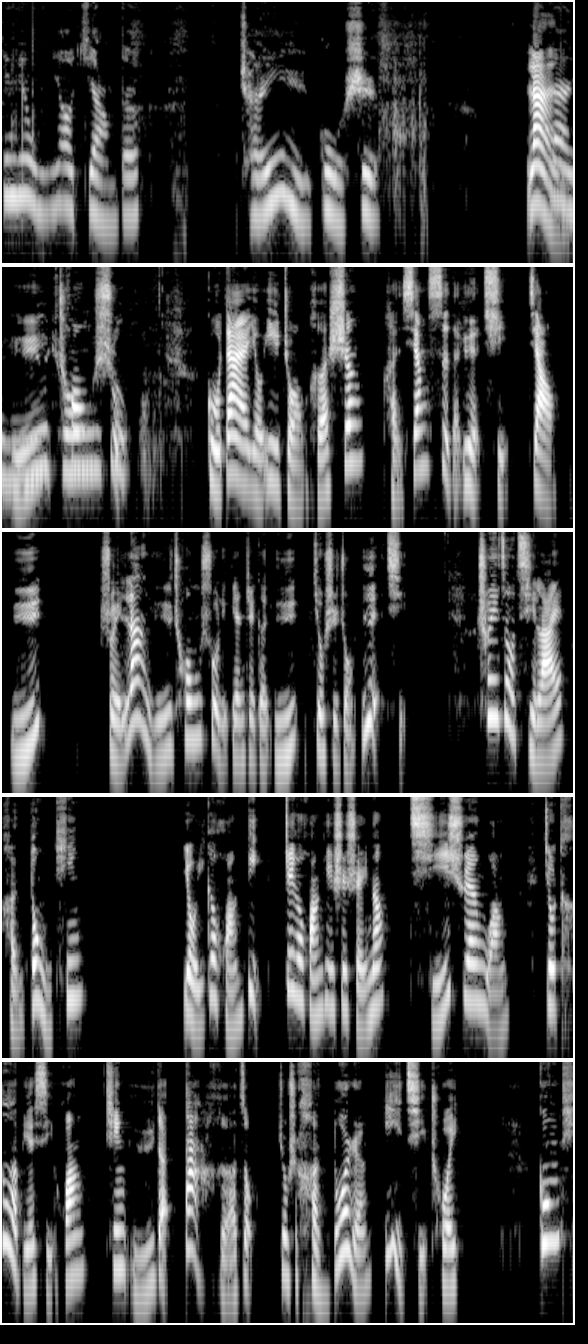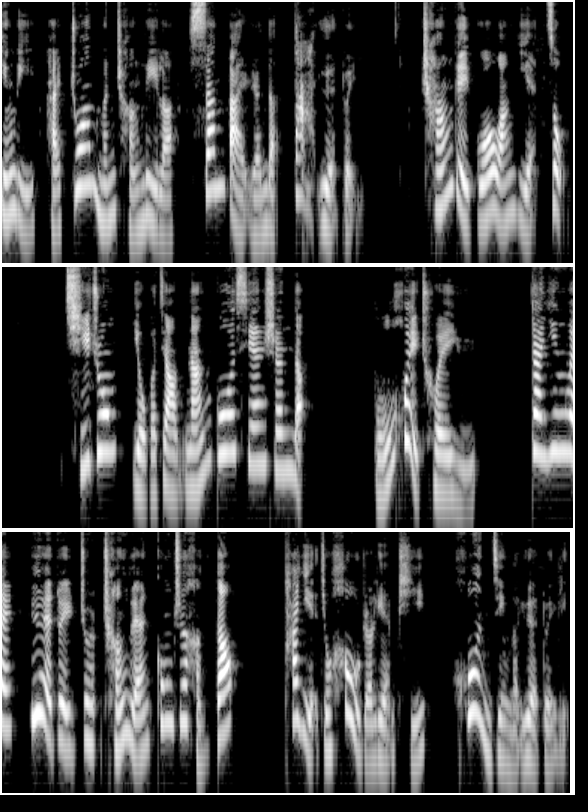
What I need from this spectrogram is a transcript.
今天我们要讲的成语故事《滥竽充数》。古代有一种和笙很相似的乐器，叫竽。水滥竽充数里边这个竽就是种乐器，吹奏起来很动听。有一个皇帝，这个皇帝是谁呢？齐宣王就特别喜欢听鱼的大合奏，就是很多人一起吹。宫廷里还专门成立了三百人的大乐队，常给国王演奏。其中有个叫南郭先生的，不会吹竽，但因为乐队成成员工资很高，他也就厚着脸皮混进了乐队里。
